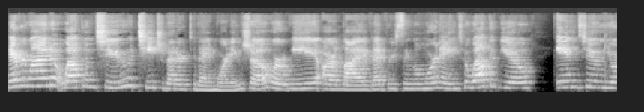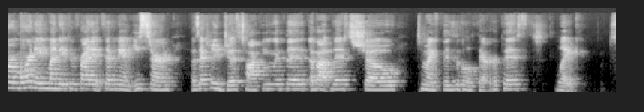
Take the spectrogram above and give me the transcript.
Hey everyone, welcome to Teach Better Today morning show where we are live every single morning to welcome you into your morning Monday through Friday at 7 a.m. Eastern. I was actually just talking with it about this show to my physical therapist like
